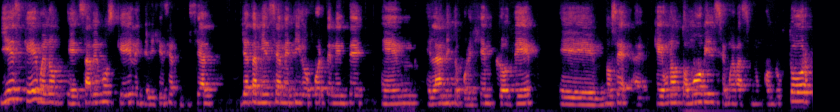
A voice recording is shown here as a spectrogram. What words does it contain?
Y es que, bueno, eh, sabemos que la inteligencia artificial ya también se ha metido fuertemente en el ámbito, por ejemplo, de, no sé, que un automóvil se mueva sin un conductor,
